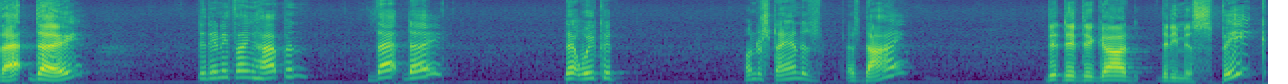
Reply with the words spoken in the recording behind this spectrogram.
that day. Did anything happen that day that we could understand as, as dying? Did, did, did God, did he misspeak?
